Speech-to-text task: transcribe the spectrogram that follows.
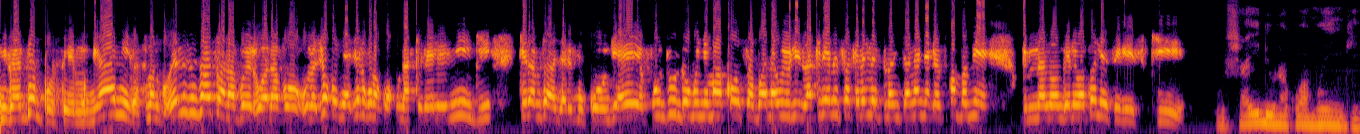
Nikaambia mpo sehemu gani? Ikasema niko yaani sasa watu wanavyo wanavyo unajua kwenye ajali kuna kuna kelele nyingi kila mtu anajaribu kuongea yeye fundu ndo mwenye makosa bwana huyu nini? Lakini yani sasa kelele zinanichanganya kiasi kwamba mie linaloongelewa pale silisikii. Ushahidi unakuwa mwingi.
